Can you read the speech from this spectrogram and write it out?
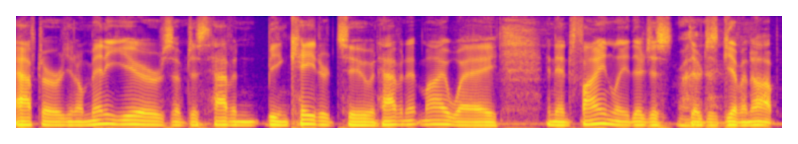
after you know many years of just having being catered to and having it my way. And then finally they're just they're just giving up.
